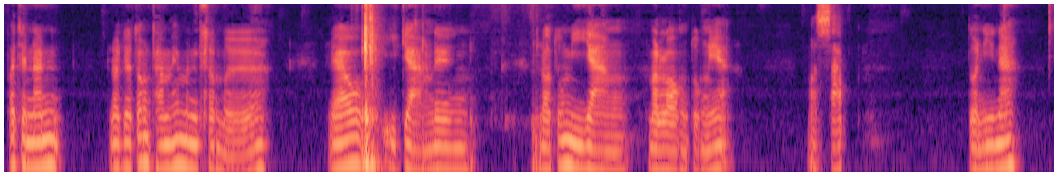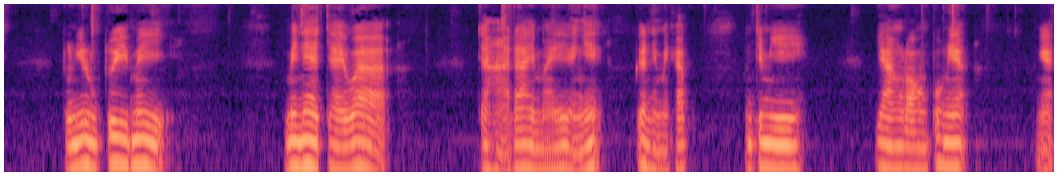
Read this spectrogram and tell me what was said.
เพราะฉะนั้นเราจะต้องทำให้มันเสมอ แล้วอีกอย่างหนึ่งเราต้องมียางมาลองตรงเนี้ยมาซับ ตัวนี้นะ ตรงนี้ลุงตุ้ยไม่ไม่แน่ใจว่าจะหาได้ไหมอย่างเงี้ยเพื่อนเห็นไหมครับ มันจะมียางรองพวกเนี้ยเนี่ย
